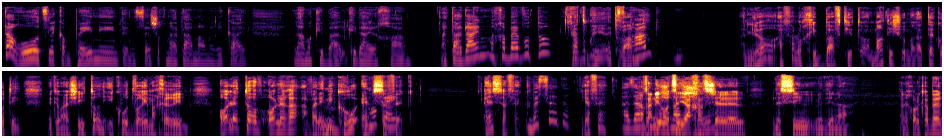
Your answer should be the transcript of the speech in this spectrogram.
תרוץ לקמפיינים, תנסה לשכנע את העם האמריקאי. למה קיבל, כדאי לך? אתה עדיין מחבב אותו? הוא- מי, את טראמפ? אני לא, אף פעם לא חיבבתי אותו. אמרתי שהוא מרתק אותי, מכיוון שאיתו יקרו דברים אחרים. או לטוב או לרע, אבל הם יקרו, אין אוקיי. ספק. אין ספק. בסדר. יפה. אז אז אני רוצה יחס שיר. של נשיא מדינה. אני יכול לקבל?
